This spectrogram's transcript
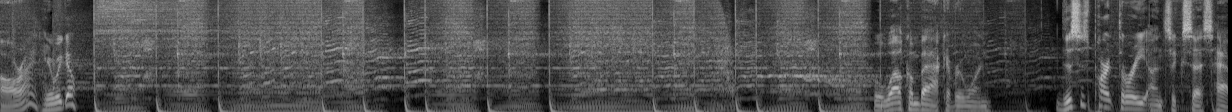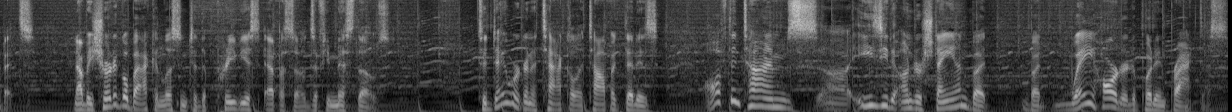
All right, here we go. Well, welcome back, everyone. This is part three on success habits. Now be sure to go back and listen to the previous episodes if you missed those. Today we're going to tackle a topic that is oftentimes uh, easy to understand, but but way harder to put in practice.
